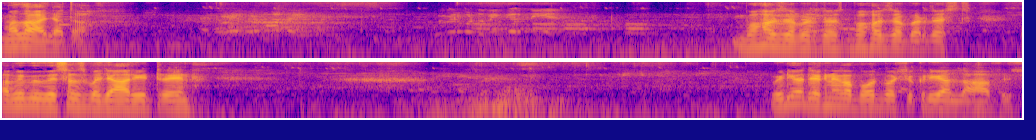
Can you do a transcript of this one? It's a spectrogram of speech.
मज़ा आ जाता। बहुत ज़बरदस्त बहुत ज़बरदस्त। अभी भी विसल्स बजा रही ट्रेन वीडियो देखने का बहुत बहुत शुक्रिया, अल्लाह हाफिज़।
